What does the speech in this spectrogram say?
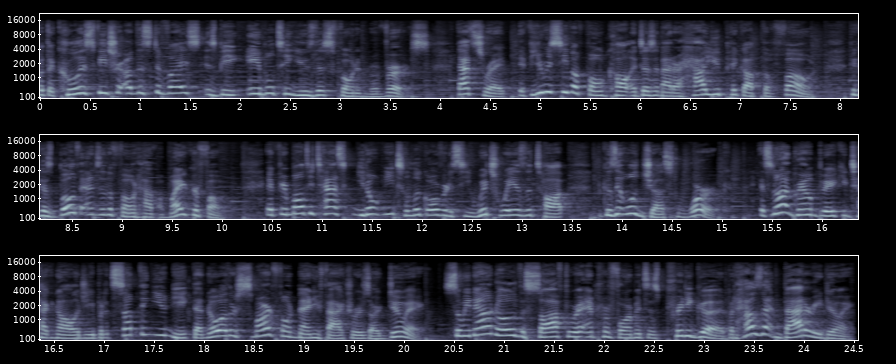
But the coolest feature of this device is being able to use this phone in reverse. That's right, if you receive a phone call, it doesn't matter how you pick up the phone, because both ends of the phone have a microphone. If you're multitasking, you don't need to look over to see which way is the top, because it will just work. It's not groundbreaking technology, but it's something unique that no other smartphone manufacturers are doing. So we now know the software and performance is pretty good, but how's that battery doing?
